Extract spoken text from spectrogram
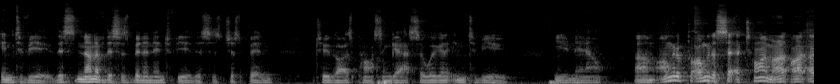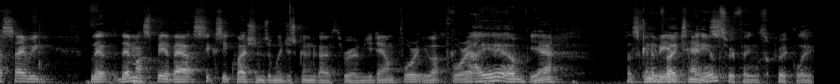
interview. This none of this has been an interview. This has just been two guys passing gas. So we're going to interview you now. Um, I'm gonna I'm gonna set a timer. I, I, say we look. There must be about sixty questions, and we're just going to go through them. You down for it? You up for it? I am. yeah. Let's gonna be if I can intense. answer things quickly.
